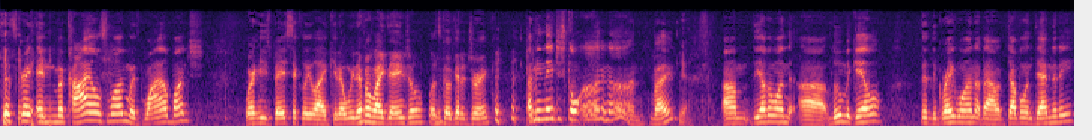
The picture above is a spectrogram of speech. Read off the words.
that's great. And Mikhail's one with Wild Bunch, where he's basically like, you know, we never liked Angel. Let's go get a drink. I mean, they just go on and on, right? Yeah. Um, the other one, uh, Lou McGill, did the great one about double indemnity,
